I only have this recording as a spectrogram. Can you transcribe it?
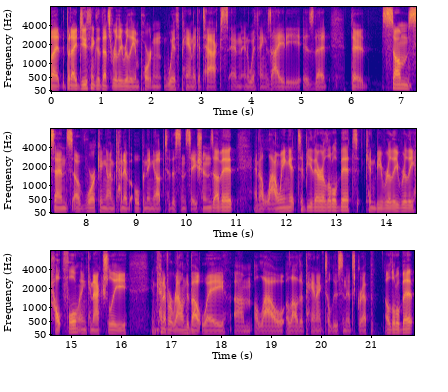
but but I do think that that's really really important with panic attacks and and with anxiety is that there some sense of working on kind of opening up to the sensations of it and allowing it to be there a little bit can be really really helpful and can actually in kind of a roundabout way um, allow allow the panic to loosen its grip a little bit.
